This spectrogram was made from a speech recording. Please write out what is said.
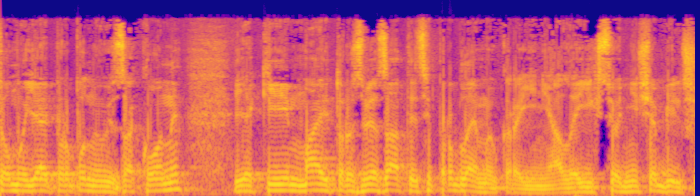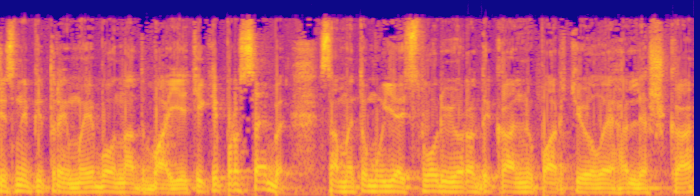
Тому я й пропоную закони, які мають розв'язати ці проблеми в країні, але їх сьогоднішня більшість не підтримує, бо вона дбає тільки про себе. Саме тому я й створюю радикальну партію Олега Ляшка,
